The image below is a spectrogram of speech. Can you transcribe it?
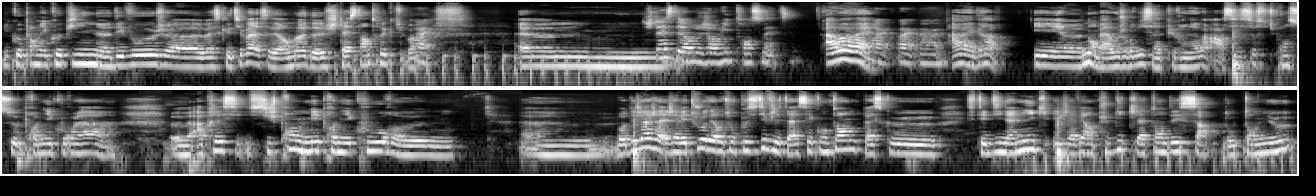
mes copains, mes copines des Vosges parce que tu vois c'est en mode je teste un truc tu vois. Ouais. Je teste d'ailleurs j'ai envie de transmettre. Ah ouais ouais. Ouais, ouais, ouais. ouais. Ah ouais, grave. Et euh, non, bah aujourd'hui ça a plus rien à voir. Alors c'est sûr si tu prends ce premier cours là, euh, après si, si je prends mes premiers cours, euh, euh, bon déjà j'a- j'avais toujours des retours positifs, j'étais assez contente parce que c'était dynamique et j'avais un public qui attendait ça, donc tant mieux.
